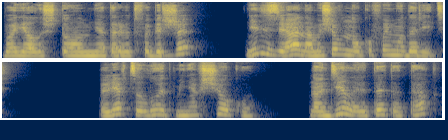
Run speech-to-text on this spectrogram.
Боялась, что он мне оторвет Фаберже? Нельзя, нам еще внуков ему дарить. Лев целует меня в щеку, но делает это так,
